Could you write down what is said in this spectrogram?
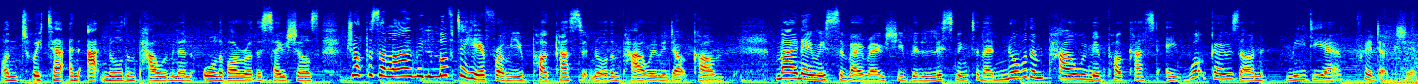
on Twitter and at Northern Power Women on all of our other socials. Drop us a line, we'd love to hear from you. Podcast at northernpowerwomen.com. My name is Simone Roche. You've been listening to the Northern Power Women podcast, a What Goes On media production.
